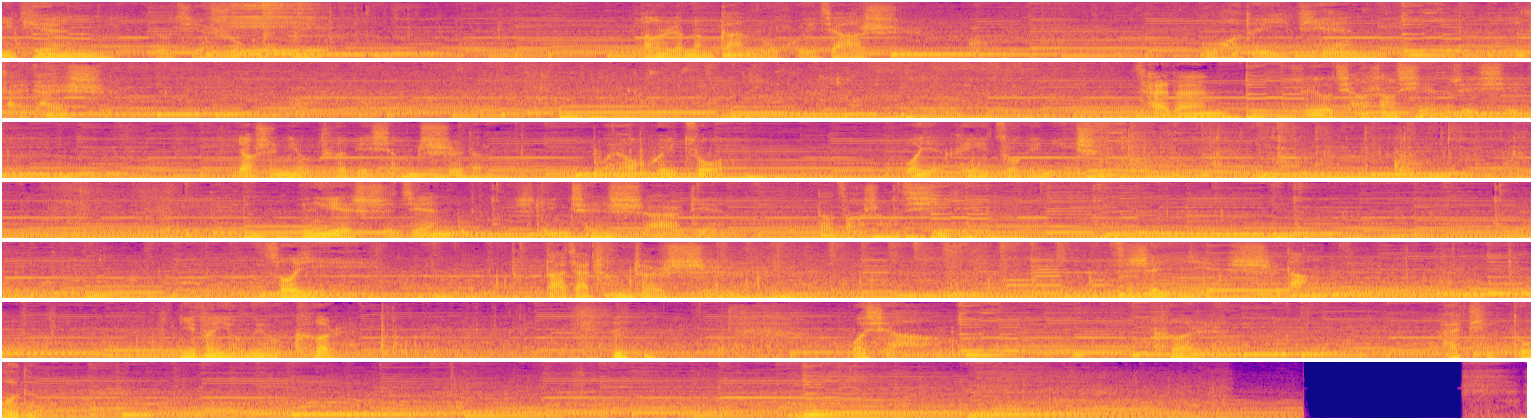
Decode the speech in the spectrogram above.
一天又结束了。当人们赶路回家时，我的一天才开始。菜单只有墙上写的这些。要是你有特别想吃的，我要会做，我也可以做给你吃。营业时间是凌晨十二点到早上七点，所以。大家称这儿是深夜食堂。你问有没有客人？我想客人还挺多的呢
